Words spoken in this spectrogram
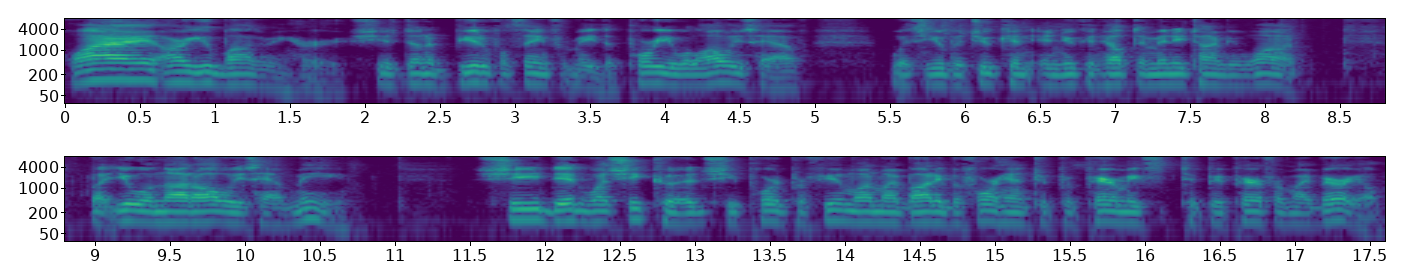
Why are you bothering her? She has done a beautiful thing for me. The poor you will always have with you, but you can and you can help them anytime you want. But you will not always have me. She did what she could. She poured perfume on my body beforehand to prepare me to prepare for my burial.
